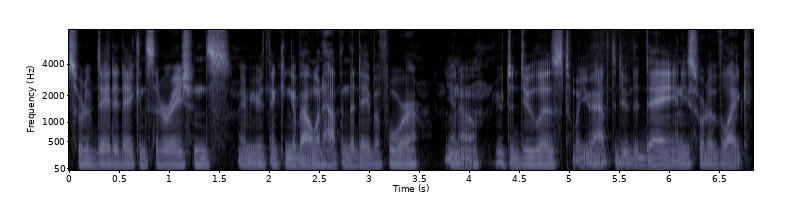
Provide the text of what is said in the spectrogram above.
sort of day to day considerations. Maybe you're thinking about what happened the day before, you know, your to do list, what you have to do today, any sort of like,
